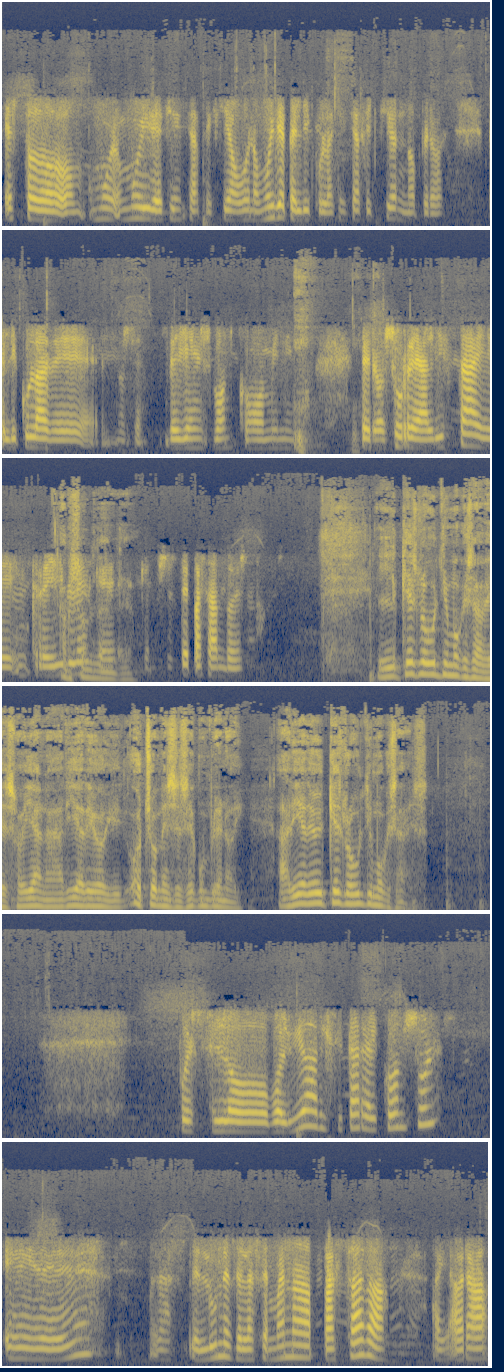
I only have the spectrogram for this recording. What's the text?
es todo muy, muy de ciencia ficción, bueno, muy de película, ciencia ficción no, pero película de, no sé, de James Bond como mínimo, pero surrealista e increíble que, nos esté pasando esto. ¿Qué es lo último que sabes, Oyana, a día de hoy? Ocho meses se cumplen hoy. A día de hoy, ¿qué es lo último que sabes? Pues lo volvió a visitar el cónsul eh, el lunes de la semana pasada ahora,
